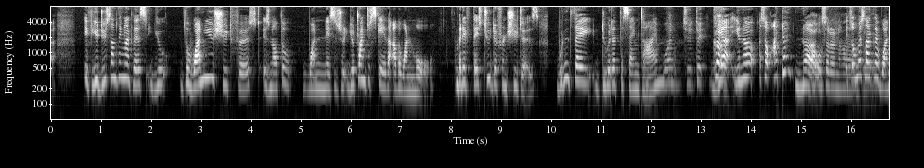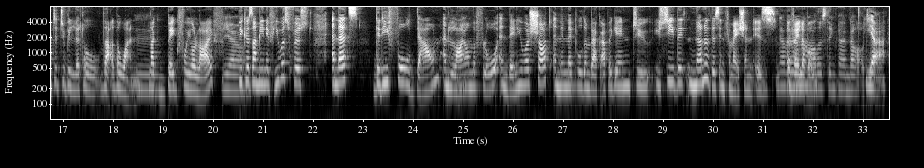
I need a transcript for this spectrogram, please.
If you do something like this, you the one you shoot first is not the one necessary. You're trying to scare the other one more. But if there's two different shooters, wouldn't they do it at the same time? One, two, three, go. Yeah, you know. So I don't know. I also don't know how it's almost like they wanted to belittle the other one, mm. like beg for your life. Yeah. Because I mean, if he was first, and that's did he fall down and mm. lie on the floor and then he was shot and then they pulled him back up again to you see there's none of this information is they available Don't know how this thing panned out. yeah.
